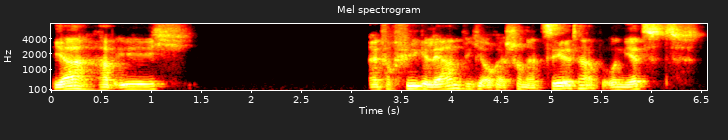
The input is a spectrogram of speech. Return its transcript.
ja, habe ich einfach viel gelernt, wie ich auch schon erzählt habe. Und jetzt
